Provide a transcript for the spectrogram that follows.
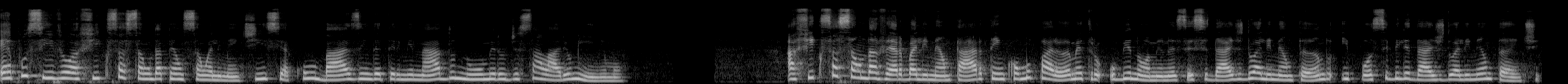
É possível a fixação da pensão alimentícia com base em determinado número de salário mínimo. A fixação da verba alimentar tem como parâmetro o binômio necessidade do alimentando e possibilidade do alimentante,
